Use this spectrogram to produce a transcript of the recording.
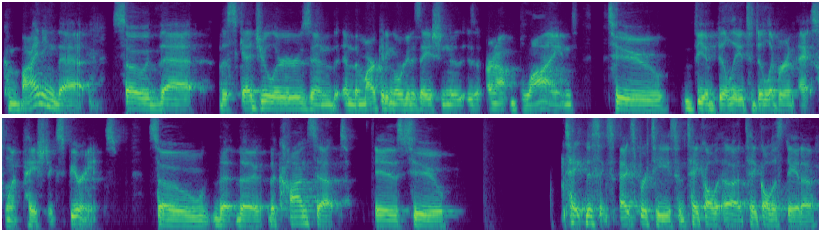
combining that so that the schedulers and, and the marketing organization is, are not blind to the ability to deliver an excellent patient experience. So the, the, the concept is to take this expertise and take all uh, take all this data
